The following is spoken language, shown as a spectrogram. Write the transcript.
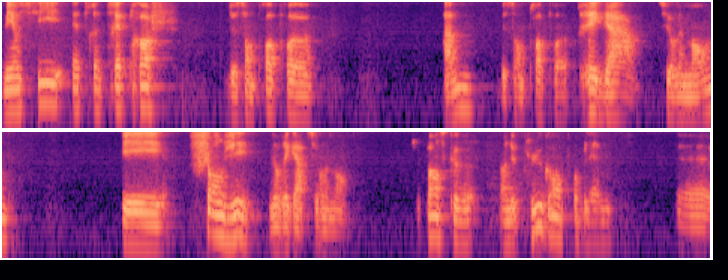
mais aussi être très proche de son propre âme, de son propre regard sur le monde et changer le regard sur le monde. Je pense que un des plus grands problèmes, euh,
